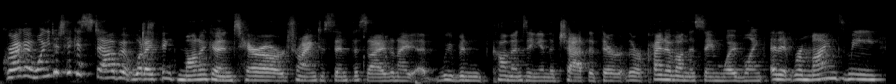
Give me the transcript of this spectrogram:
Greg, I want you to take a stab at what I think Monica and Tara are trying to synthesize. And I we've been commenting in the chat that they're they're kind of on the same wavelength. And it reminds me,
